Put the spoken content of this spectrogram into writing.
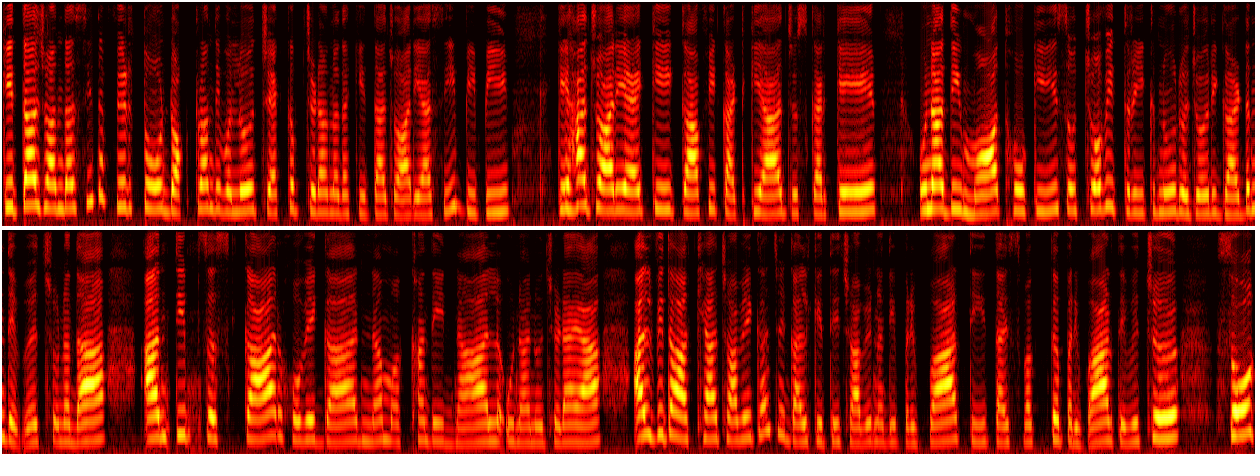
ਕੀਤਾ ਜਾਂਦਾ ਸੀ ਤੇ ਫਿਰ ਤੋਂ ਡਾਕਟਰਾਂ ਦੇ ਵੱਲੋਂ ਚੈੱਕਅਪ ਜਿਹੜਾ ਉਹਨਾਂ ਦਾ ਕੀਤਾ ਜਾ ਰਿਹਾ ਸੀ। ਬੀਪੀ ਕਿਹਾ ਜਾ ਰਿਹਾ ਹੈ ਕਿ ਕਾਫੀ ਘਟ ਗਿਆ, ਜਿਸ ਕਰਕੇ ਉਹਨਾਂ ਦੀ ਮੌਤ ਹੋ ਗਈ ਸੋ 24 ਤਰੀਕ ਨੂੰ ਰਜੌਰੀ ਗਾਰਡਨ ਦੇ ਵਿੱਚ ਉਹਨਾਂ ਦਾ ਅੰਤਿਮ ਸੰਸਕਾਰ ਹੋਵੇਗਾ। ਨਮ ਅੱਖਾਂ ਦੇ ਨਾਲ ਉਹਨਾਂ ਨੂੰ ਜਿਹੜਾ ਆ ਅਲਵਿਦਾ ਆਖਿਆ ਜਾਵੇਗਾ, ਜੇ ਗੱਲ ਕੀਤੀ ਜਾਵੇ ਉਹਨਾਂ ਦੇ ਪਰਿਵਾਰ ਦੀ, ਤਾਂ ਇਸ ਵਕਤ ਪਰਿਵਾਰ ਦੇ ਵਿੱਚ ਸੋਗ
